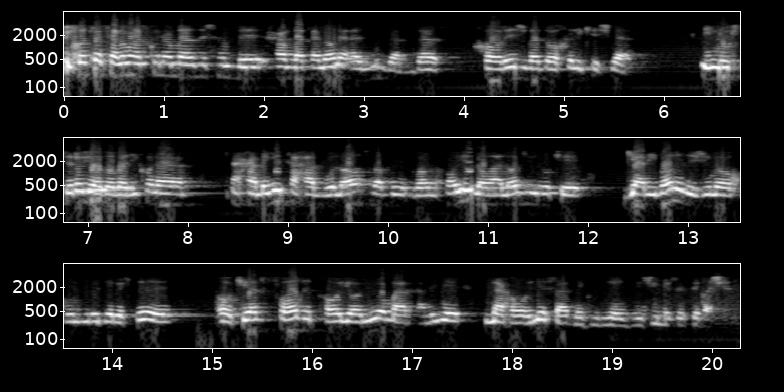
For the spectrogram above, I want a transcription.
می‌خواستم سلام از کنم بعدش هم به هموطنان عزیزم در خارج و داخل کشور. این نکته رو یادآوری کنم. همه تحولات و بحرانهای لاعلاجی رو که گریبان رژیم آخوندی رو گرفته حاکی از فاز پایانی و مرحله نهایی سرنگونی این رژیم ضد بشری.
